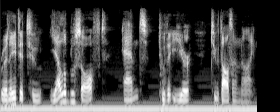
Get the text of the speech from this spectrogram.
related to YellowBlueSoft and to the year 2009.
